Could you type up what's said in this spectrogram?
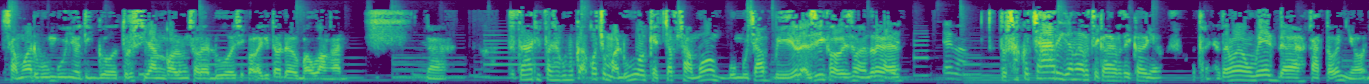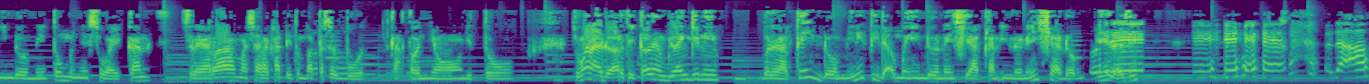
sama ada bumbunya tiga. Terus Iya. yang kalau misalnya dua sih, kalau gitu ada bawang kan. Nah, tadi pas aku buka kok cuma dua kecap sama bumbu cabai ya sih kalau di Sumatera kan. Emang. Terus aku cari kan artikel-artikelnya. Oh, ternyata memang beda. Katanya Indomie itu menyesuaikan selera masyarakat di tempat Oh. tersebut. Katanya gitu. Cuman ada artikel yang bilang gini, berarti Indomie ini tidak mengindonesiakan Indonesia dong. Iya nggak sih? Udah ah.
